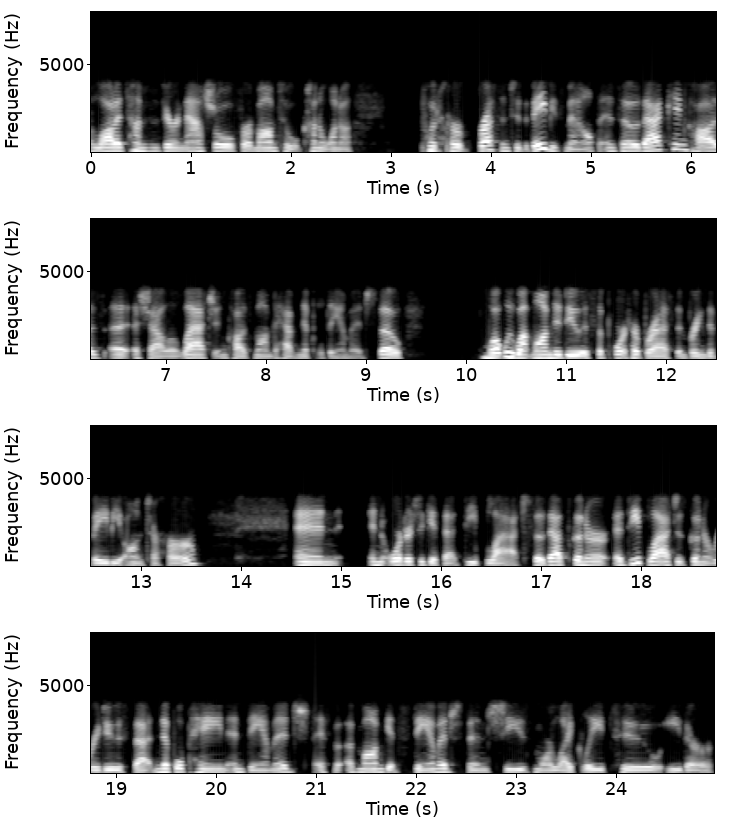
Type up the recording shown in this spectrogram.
A lot of times it's very natural for a mom to kind of want to put her breast into the baby's mouth. And so that can cause a, a shallow latch and cause mom to have nipple damage. So, what we want mom to do is support her breast and bring the baby onto her. And in order to get that deep latch. So that's going to a deep latch is going to reduce that nipple pain and damage. If a mom gets damaged, then she's more likely to either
